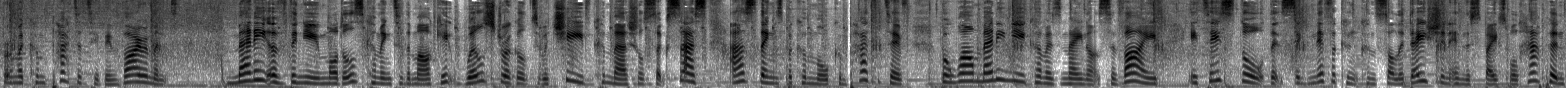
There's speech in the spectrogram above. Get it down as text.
from a competitive environment. Many of the new models coming to the market will struggle to achieve commercial success as things become more competitive, but while many newcomers may not survive, it is thought that significant consolidation in the space will happen.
